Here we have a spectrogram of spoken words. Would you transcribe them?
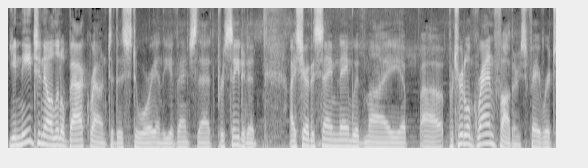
you need to know a little background to this story and the events that preceded it. I share the same name with my uh, uh, paternal grandfather's favorite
